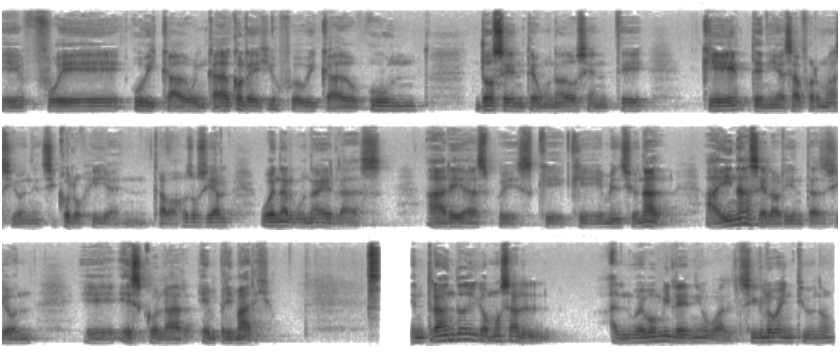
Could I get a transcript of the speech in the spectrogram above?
eh, fue ubicado, en cada colegio fue ubicado un docente o una docente que tenía esa formación en psicología, en trabajo social o en alguna de las áreas pues, que, he mencionado. Ahí nace la orientación eh, escolar en primaria. Entrando, digamos, al, nuevo milenio o al siglo XXI,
